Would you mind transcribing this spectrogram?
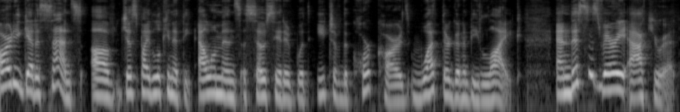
already get a sense of just by looking at the elements associated with each of the court cards what they're going to be like. And this is very accurate.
